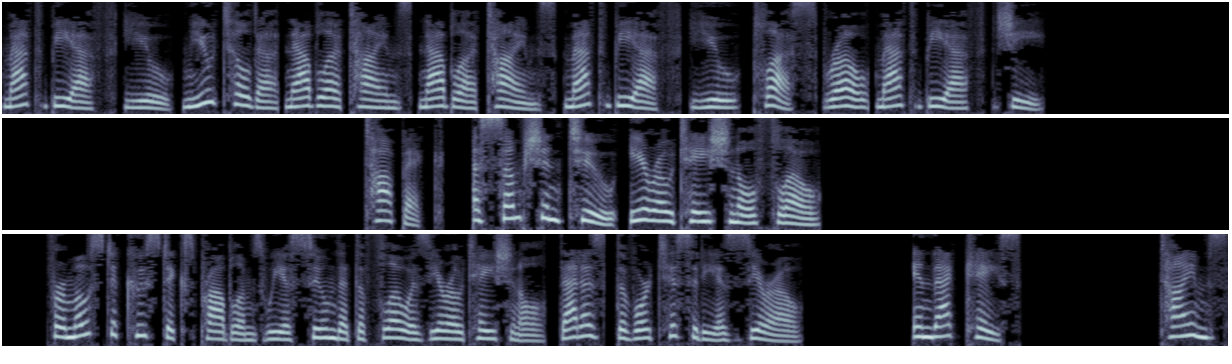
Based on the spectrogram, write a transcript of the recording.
math bf u mu tilde nabla times nabla times math bf u plus rho math bf g Topic. Assumption 2, irrotational flow For most acoustics problems we assume that the flow is irrotational, that is, the vorticity is zero. In that case, times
